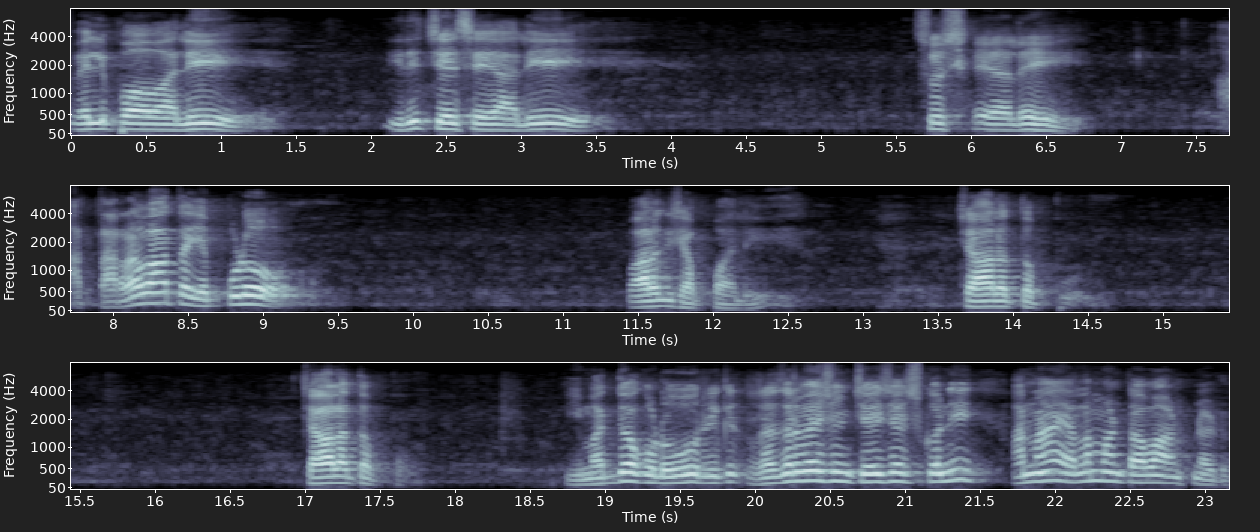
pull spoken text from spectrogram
వెళ్ళిపోవాలి ఇది చేసేయాలి చూసేయాలి. ఆ తర్వాత ఎప్పుడో వాళ్ళకి చెప్పాలి. చాలా తప్పు. చాలా తప్పు. ఈ మధ్య ఒకడు రిజర్వేషన్ చేసేసుకొని అన్న వెళ్ళమంటావా? అంటున్నాడు.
